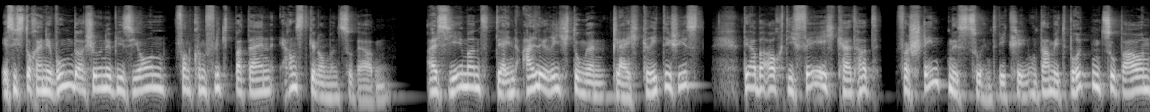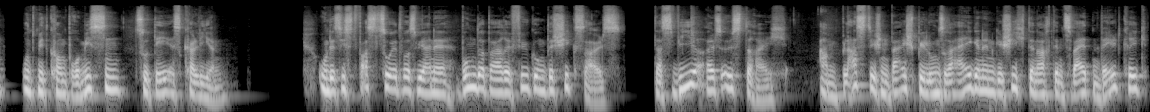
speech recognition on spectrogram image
Es ist doch eine wunderschöne Vision, von Konfliktparteien ernst genommen zu werden, als jemand, der in alle Richtungen gleich kritisch ist, der aber auch die Fähigkeit hat, Verständnis zu entwickeln und damit Brücken zu bauen und mit Kompromissen zu deeskalieren. Und es ist fast so etwas wie eine wunderbare Fügung des Schicksals, dass wir als Österreich am plastischen Beispiel unserer eigenen Geschichte nach dem Zweiten Weltkrieg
